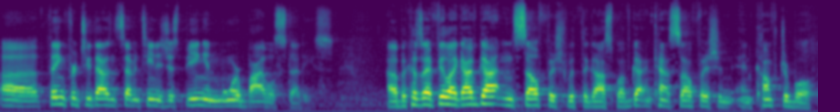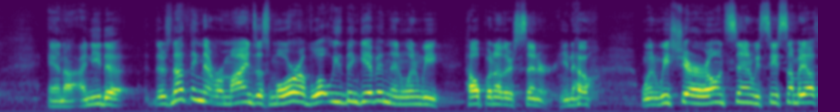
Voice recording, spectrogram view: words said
uh, thing for 2017 is just being in more Bible studies. Uh, because I feel like I've gotten selfish with the gospel. I've gotten kind of selfish and, and comfortable. And uh, I need to, there's nothing that reminds us more of what we've been given than when we help another sinner, you know? When we share our own sin, we see somebody else,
